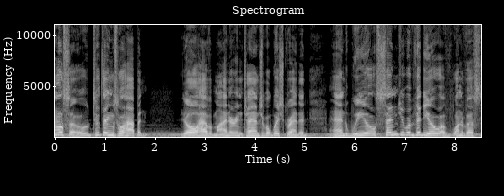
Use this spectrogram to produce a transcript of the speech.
Also, two things will happen. You'll have a minor intangible wish granted, and we'll send you a video of one of us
